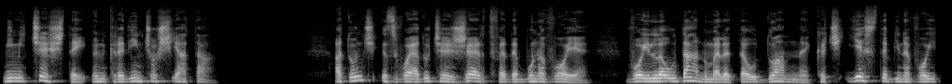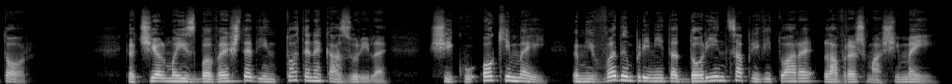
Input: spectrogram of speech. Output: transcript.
nimicește-i în credincioșia ta atunci îți voi aduce jertfe de bunăvoie, voi lăuda numele Tău, Doamne, căci este binevoitor, căci El mă izbăvește din toate necazurile și cu ochii mei îmi văd împlinită dorința privitoare la vrăjmașii mei.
